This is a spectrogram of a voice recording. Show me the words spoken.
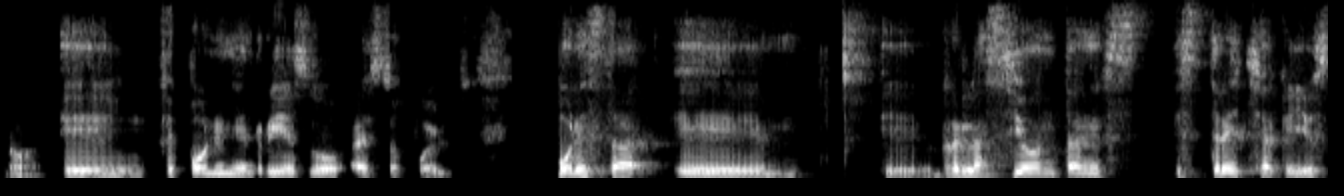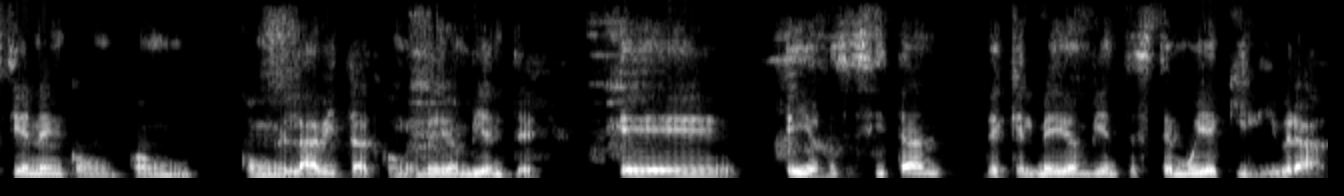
¿no? que ponen en riesgo a estos pueblos. Por esta relación tan estrecha que ellos tienen con, el hábitat, con el medio ambiente, eh, ellos necesitan de que el medio ambiente esté muy equilibrado.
